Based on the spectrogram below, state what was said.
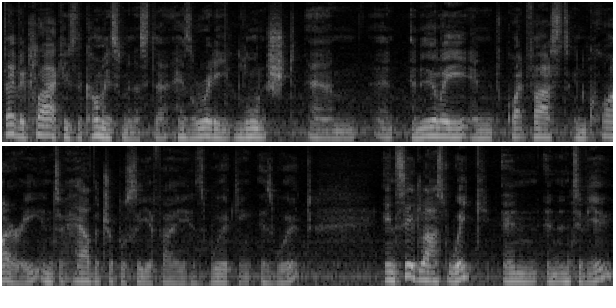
David Clark, who's the Commerce Minister, has already launched um, an, an, early and quite fast inquiry into how the Triple CFA has working has worked, and said last week in an interview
